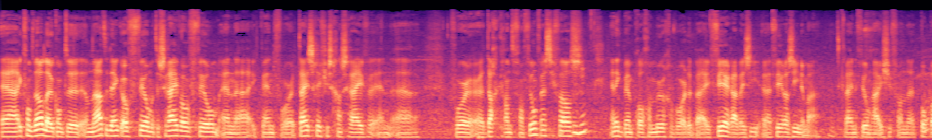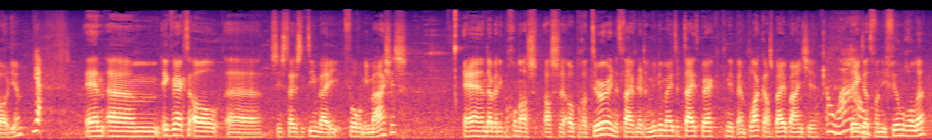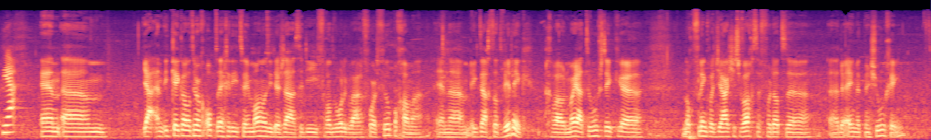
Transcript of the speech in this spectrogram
Uh, ik vond het wel leuk om, te, om na te denken over film en te schrijven over film. En uh, ik ben voor tijdschriftjes gaan schrijven en voor dagkranten van filmfestivals. Mm -hmm. En ik ben programmeur geworden bij Vera, bij Vera Cinema. Het kleine filmhuisje van het poppodium. Ja. En um, ik werkte al uh, sinds 2010 bij Forum Images. En daar ben ik begonnen als, als uh, operateur in het 35 mm tijdperk, knippen en plakken als bijbaantje. Oh, wow. Deed ik dat van die filmrollen. Ja. En, um, ja, en ik keek altijd heel erg op tegen die twee mannen die daar zaten, die verantwoordelijk waren voor het filmprogramma. En um, ik dacht, dat wil ik gewoon. Maar ja, toen moest ik uh, nog flink wat jaartjes wachten voordat er één met pensioen ging.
